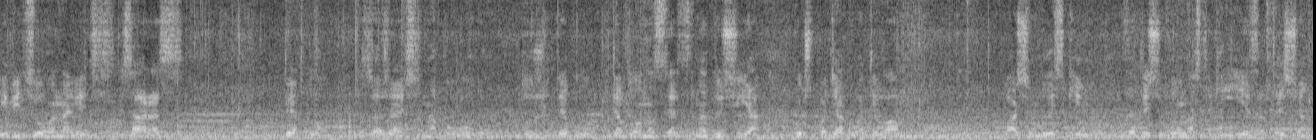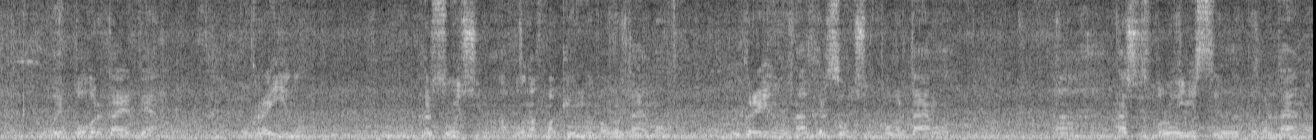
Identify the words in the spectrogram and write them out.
І від цього навіть зараз тепло, незважаючи на погоду, дуже тепло, тепло на серці, на душі. Я хочу подякувати вам, вашим близьким, за те, що ви у нас такі є, за те, що ви повертаєте Україну, Херсонщину, або навпаки, ми повертаємо Україну на Херсонщину, повертаємо наші збройні сили, повертаємо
